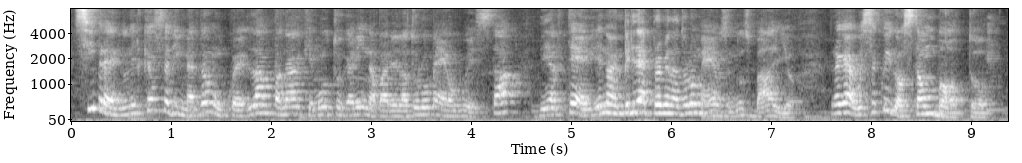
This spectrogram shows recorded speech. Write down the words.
Si prendono il caffè di merda. Comunque, lampada anche molto carina, pare la Tolomeo questa, di Artemide. No, in verità è proprio la Tolomeo, se non sbaglio. Raga, questa qui costa un botto.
